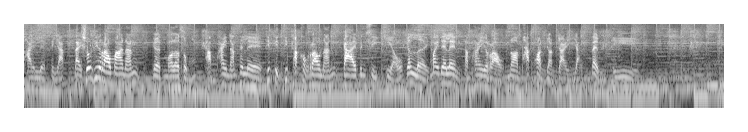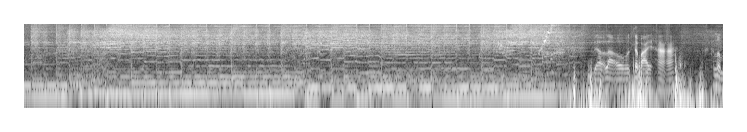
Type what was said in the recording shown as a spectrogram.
พายเรือคายัก แต่ช่วงที่เรามานั้นเกิดมรสุม ทำให้น้ำทะเลที่ติดที่พักของเรานั้น กลายเป็นสีเขียวกันเลย ไม่ได้เล่นทำให้เรานอนพักผ่อนหย่อนใจอย่างเต็มที่เ「ดี๋ยวเราจะไปหาขนม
